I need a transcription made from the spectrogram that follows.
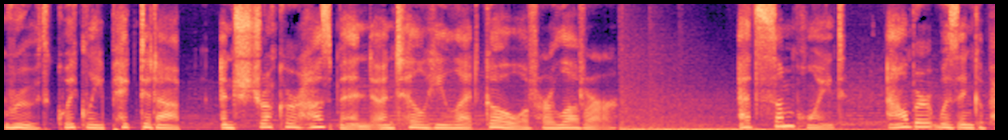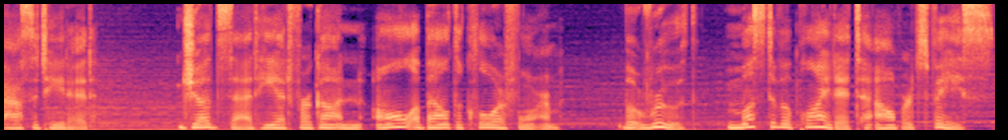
Ruth quickly picked it up and struck her husband until he let go of her lover. At some point, Albert was incapacitated. Judd said he had forgotten all about the chloroform, but Ruth must have applied it to Albert's face.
